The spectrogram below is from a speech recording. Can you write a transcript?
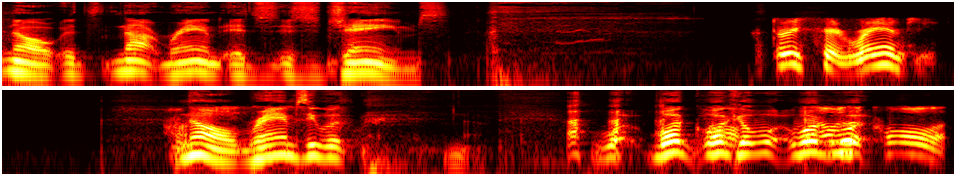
No, it's not Ram. It's it's James. I thought you said Ramsey. no, Ramsey was. No. What what what, oh, what, what, Oh, that what-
